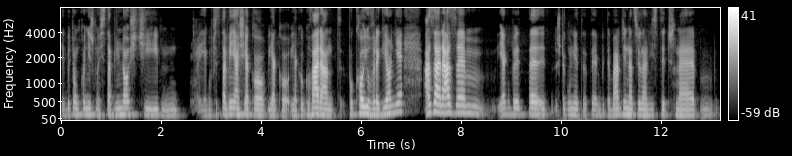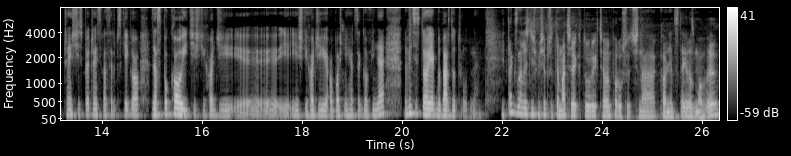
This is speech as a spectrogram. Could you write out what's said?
jakby tą konieczność stabilności, mm, jakby przedstawienia się jako, jako, jako gwarant pokoju w regionie, a zarazem jakby te, szczególnie te, te, jakby te bardziej nacjonalistyczne części społeczeństwa serbskiego zaspokoić, jeśli chodzi, yy, jeśli chodzi o Bośnię i Hercegowinę. No więc jest to jakby bardzo trudne. I tak znaleźliśmy się przy temacie, który chciałem poruszyć na koniec tej rozmowy,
